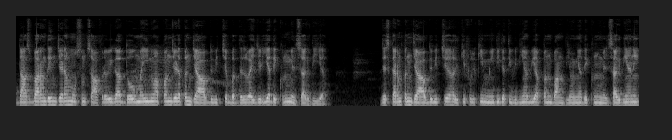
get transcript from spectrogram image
10-12 ਦਿਨ ਜਿਹੜਾ ਮੌਸਮ ਸਾਫ਼ ਰਹੇਗਾ 2 ਮਈ ਨੂੰ ਆਪਾਂ ਨੂੰ ਜਿਹੜਾ ਪੰਜਾਬ ਦੇ ਵਿੱਚ ਬੱਦਲਵਾਈ ਜਿਹੜੀ ਆ ਦੇਖਣ ਨੂੰ ਮਿਲ ਸਕਦੀ ਆ। ਜਿਸ ਕਾਰਨ ਪੰਜਾਬ ਦੇ ਵਿੱਚ ਹਲਕੀ ਫੁਲਕੀ ਮੀਂਹ ਦੀ ਗਤੀਵਿਧੀਆਂ ਵੀ ਆਪਾਂ ਨੂੰ ਬਣਦੀਆਂ ਹੋਈਆਂ ਦੇਖਣ ਨੂੰ ਮਿਲ ਸਕਦੀਆਂ ਨੇ।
